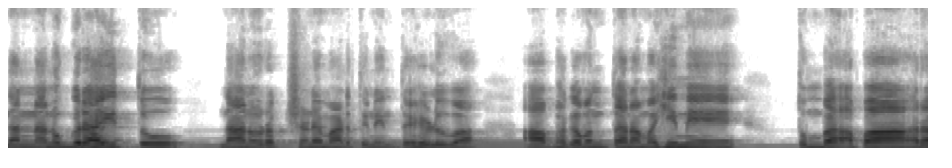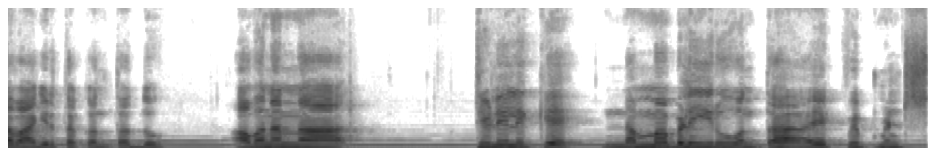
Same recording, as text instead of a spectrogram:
ನನ್ನ ಅನುಗ್ರಹ ಇತ್ತು, ನಾನು ರಕ್ಷಣೆ ಮಾಡ್ತೀನಿ ಅಂತ ಹೇಳುವ ಆ ಭಗವಂತನ ಮಹಿಮೆ ತುಂಬ ಅಪಾರವಾಗಿರ್ತಕ್ಕಂಥದ್ದು. ಅವನನ್ನು ತಿಳಿಲಿಕ್ಕೆ ನಮ್ಮ ಬಳಿ ಇರುವಂತಹ ಎಕ್ವಿಪ್ಮೆಂಟ್ಸ್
